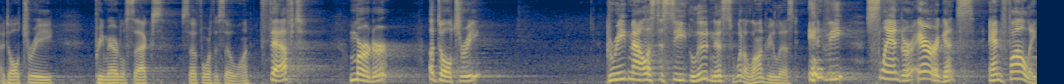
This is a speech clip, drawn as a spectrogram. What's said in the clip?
adultery, premarital sex, so forth and so on. Theft, murder, adultery, greed, malice, deceit, lewdness, what a laundry list, envy, slander, arrogance, and folly.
